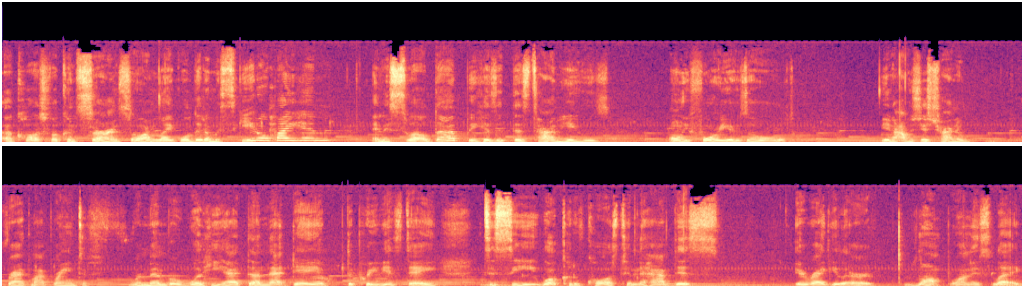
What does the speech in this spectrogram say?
a cause for concern. So I'm like, well, did a mosquito bite him and it swelled up? Because at this time he was only four years old. You know, I was just trying to rack my brain to remember what he had done that day, the previous day, to see what could have caused him to have this irregular lump on his leg.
